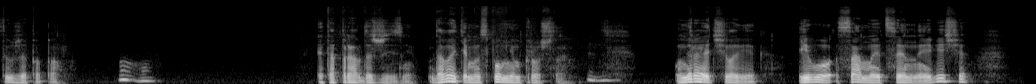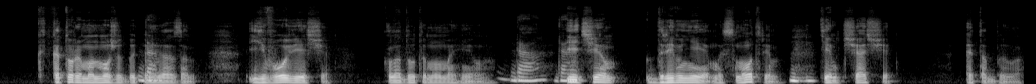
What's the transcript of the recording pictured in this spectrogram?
Ты уже попал. Ого. Это правда жизни. Давайте мы вспомним прошлое. Угу. Умирает человек, его самые ценные вещи к которым он может быть да. привязан, его вещи кладут ему в могилу. Да, да. И чем древнее мы смотрим, угу. тем чаще это было.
